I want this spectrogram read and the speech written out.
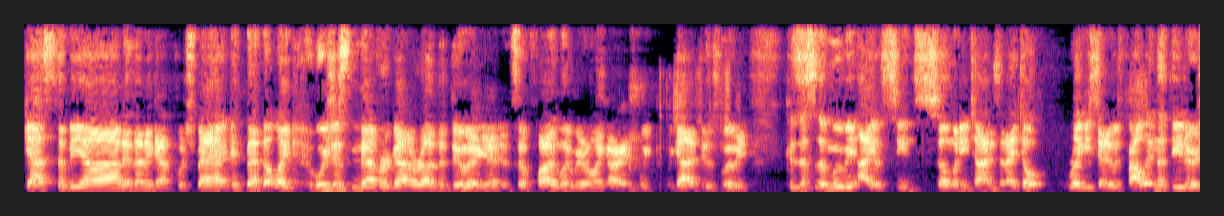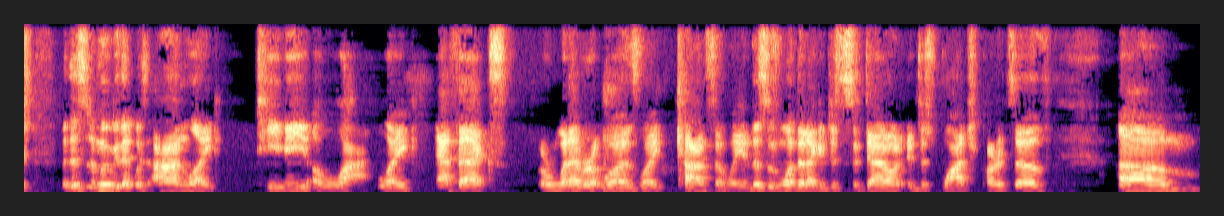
guests to be on, and then it got pushed back, and then like we just never got around to doing it. And so finally, we were like, all right, we we got to do this movie because this is a movie I have seen so many times, and I don't like you said it was probably in the theaters, but this is a movie that was on like TV a lot, like FX or whatever it was, like constantly. And this is one that I could just sit down and just watch parts of. Um,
